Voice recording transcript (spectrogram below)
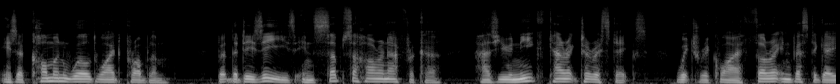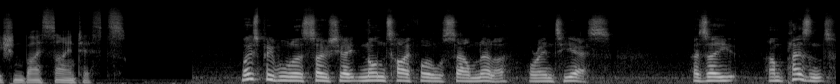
is a common worldwide problem, but the disease in sub Saharan Africa has unique characteristics which require thorough investigation by scientists. Most people will associate non-typhoidal salmonella, or NTS, as a unpleasant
